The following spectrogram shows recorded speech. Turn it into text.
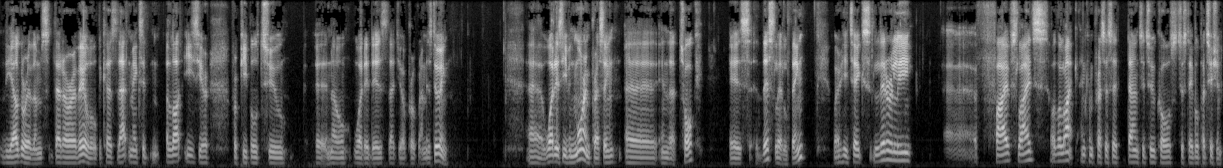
the algorithms that are available because that makes it a lot easier for people to know what it is that your program is doing. Uh, what is even more impressive uh, in that talk is this little thing where he takes literally uh, five slides or the like and compresses it down to two calls to stable partition.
